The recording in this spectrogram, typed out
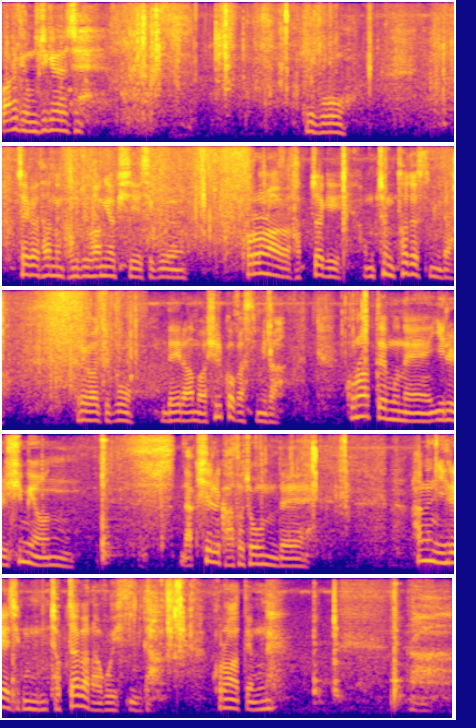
빠르게 움직여야지. 그리고 제가 사는 광주광역시에 지금 코로나가 갑자기 엄청 터졌습니다. 그래가지고 내일 아마 쉴 것 같습니다. 코로나 때문에 일을 쉬면 낚시를 가서 좋은데 하는 일에 지금 적자가 나고 있습니다. 코로나 때문에. 아,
